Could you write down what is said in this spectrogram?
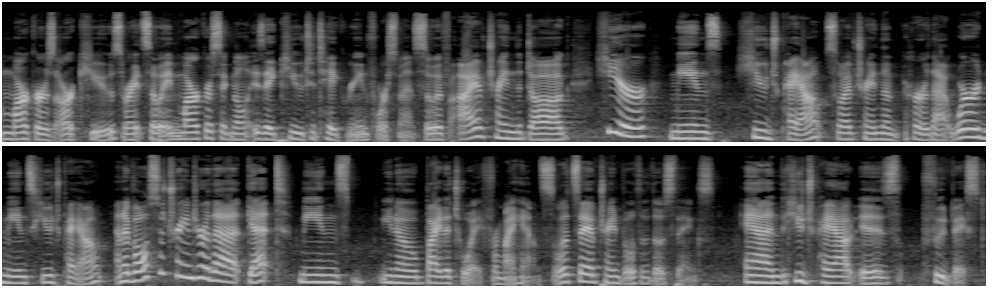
markers are cues, right? So a marker signal is a cue to take reinforcement. So if I have trained the dog here means huge payout. So I've trained her that word means huge payout. And I've also trained her that get means, you know, bite a toy from my hands. So let's say I've trained both of those things. And the huge payout is food based.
